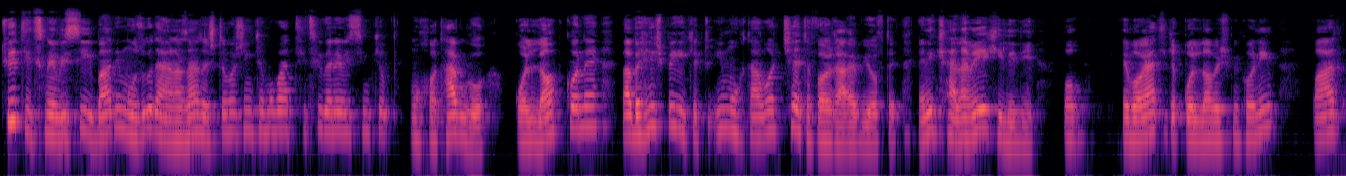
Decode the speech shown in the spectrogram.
توی تیتر نویسی باید این موضوع رو در نظر داشته باشیم که ما باید تیتری بنویسیم که مخاطب رو قلاب کنه و بهش بگی که تو این محتوا چه اتفاقی قرار بیفته. یعنی کلمه کلیدی. با عبارتی که قلابش می‌کنیم باید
